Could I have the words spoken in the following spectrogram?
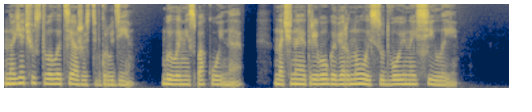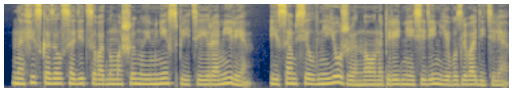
Но я чувствовала тяжесть в груди. Было неспокойно. Ночная тревога вернулась с удвоенной силой. Нафис сказал садиться в одну машину и мне с Петей и Рамире, и сам сел в нее же, но на переднее сиденье возле водителя.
